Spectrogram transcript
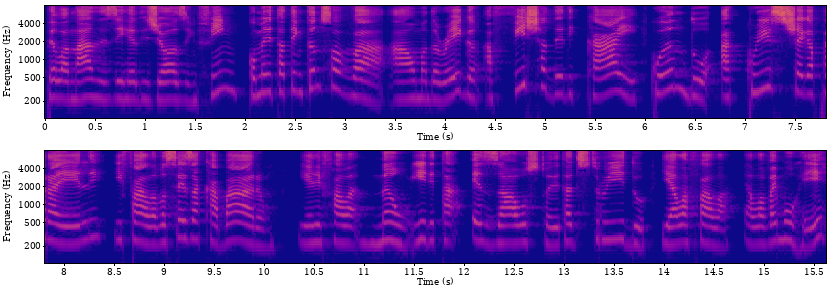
Pela análise religiosa, enfim. Como ele tá tentando salvar a alma da Reagan, a ficha dele cai quando a Chris chega pra ele e fala: Vocês acabaram? E ele fala: Não. E ele tá exausto, ele tá destruído. E ela fala: Ela vai morrer?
